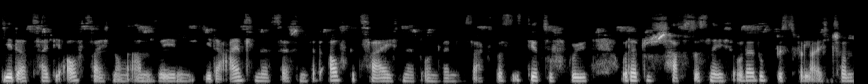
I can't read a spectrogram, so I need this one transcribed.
jederzeit die Aufzeichnung ansehen. Jede einzelne Session wird aufgezeichnet und wenn du sagst, das ist dir zu früh oder du schaffst es nicht oder du bist vielleicht schon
